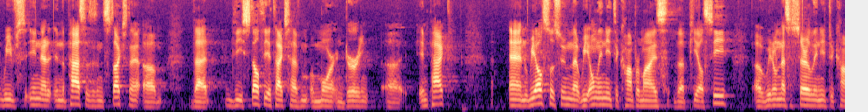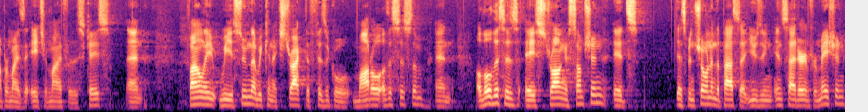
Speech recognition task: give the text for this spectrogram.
we've seen in the past as in Stuxnet um, that the stealthy attacks have a more enduring uh, impact. And we also assume that we only need to compromise the PLC uh, we don't necessarily need to compromise the HMI for this case. And finally, we assume that we can extract the physical model of the system. And although this is a strong assumption, it's, it's been shown in the past that using insider information,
